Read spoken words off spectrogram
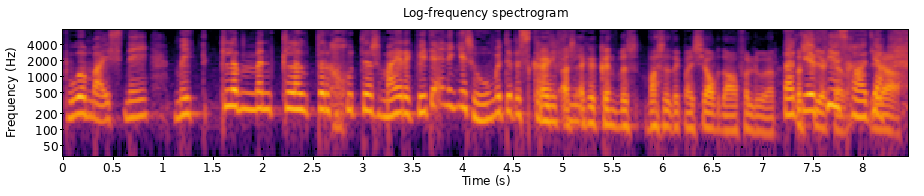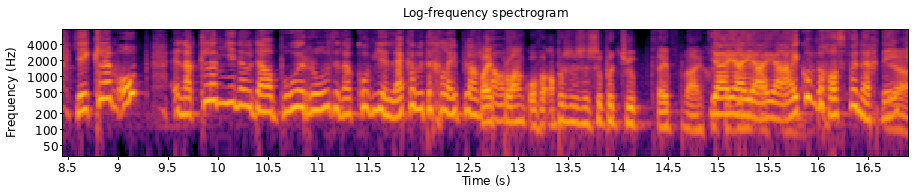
boomhuis, nê, met klim en klouter goeters. Meyer, ek weet nie eintlik eens hoe om dit te beskryf Kyk, as nie. ek 'n kind was, was dit ek myself daar verloor. Dat jy fees gehad, ja. Jy klim op en dan klim jy nou daar bo rond en dan kom jy lekker met 'n glyplank af. Glyplank of amper soos 'n super tube type van daai goed Ja ja ja ja, hy kom nogals vinnig, nê. Ja.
